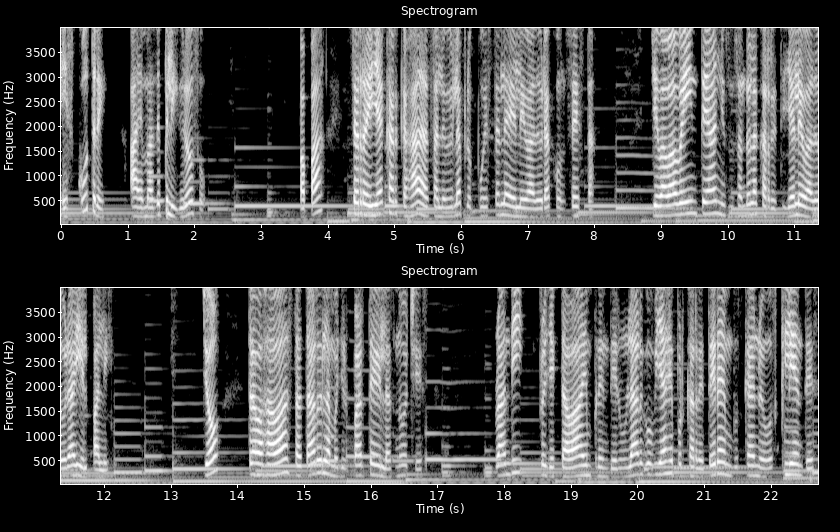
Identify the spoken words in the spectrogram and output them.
Es cutre, además de peligroso. Papá se reía a carcajadas al oír la propuesta de la elevadora con cesta. Llevaba 20 años usando la carretilla elevadora y el palé. Yo Trabajaba hasta tarde la mayor parte de las noches. Randy proyectaba emprender un largo viaje por carretera en busca de nuevos clientes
